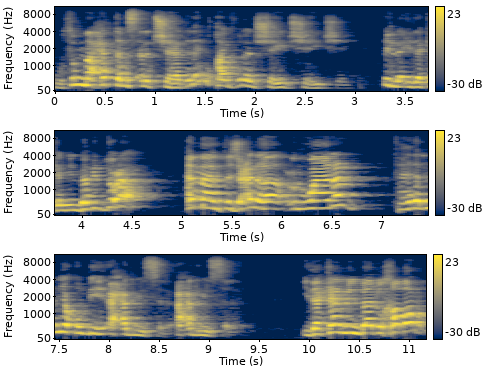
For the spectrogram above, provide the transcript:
وثم حتى مسألة الشهادة لا يقال فلان الشهيد الشهيد الشهيد إلا إذا كان من باب الدعاء. أما أن تجعلها عنوانا فهذا لم يقل به أحد من السلف أحد من السلف. إذا كان من باب الخبر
